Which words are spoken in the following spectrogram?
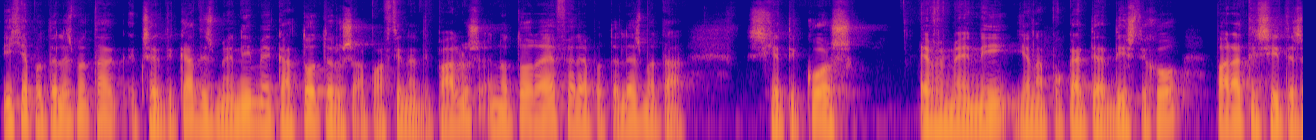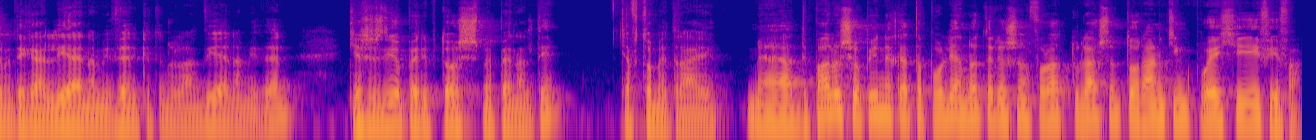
είχε αποτελέσματα εξαιρετικά δυσμενή με εκατότερους από αυτήν αντιπάλους, ενώ τώρα έφερε αποτελέσματα σχετικώς ευμενή, για να πω κάτι αντίστοιχο, παρά τις ήττες με τη Γαλλία 1-0 και την Ολλανδία 1-0 και στις δύο περιπτώσεις με πέναλτι, και αυτό μετράει, με αντιπάλους οι οποίοι είναι κατά πολύ ανώτεροι όσον αφορά τουλάχιστον το ranking που έχει η FIFA.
